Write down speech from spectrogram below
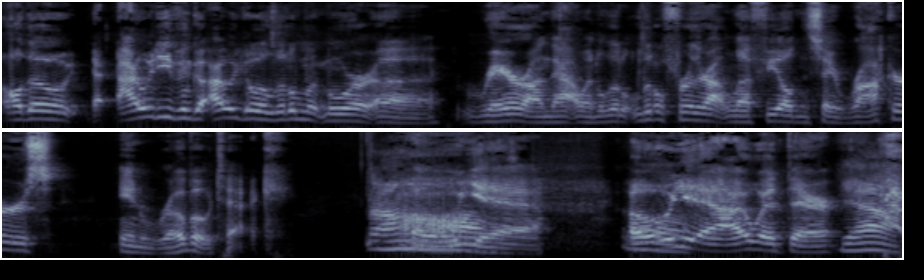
although I would even go, I would go a little bit more uh, rare on that one, a little little further out in left field, and say rockers in Robotech. Oh, yeah. Oh, yeah, I went there. Yeah.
